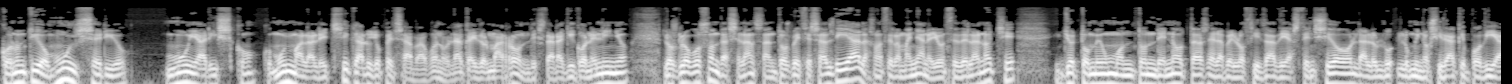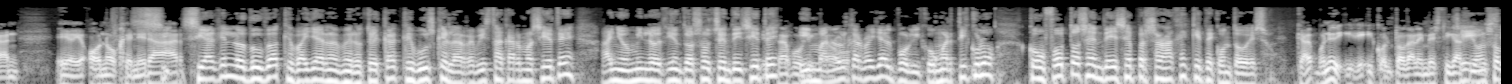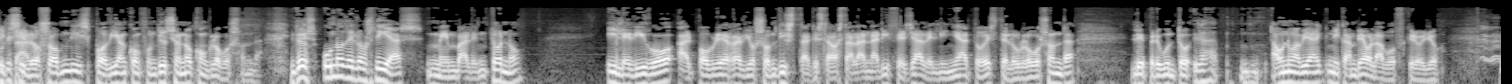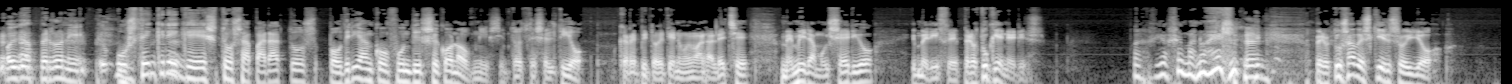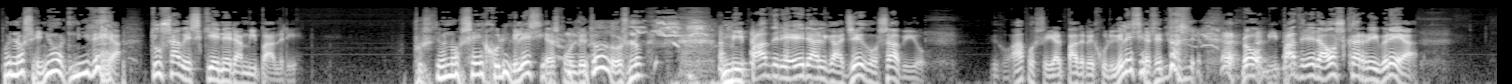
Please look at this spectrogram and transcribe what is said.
con un tío muy serio, muy arisco, con muy mala leche. Claro, yo pensaba, bueno, le ha caído el marrón de estar aquí con el niño. Los globos sonda se lanzan dos veces al día, a las 11 de la mañana y 11 de la noche. Yo tomé un montón de notas de la velocidad de ascensión, la luminosidad que podían eh, o no generar. Si, alguien lo duda, que vaya a la hemeroteca, que busque la revista Karma 7, año 1987, y Manuel Carballal publicó un artículo con fotos de ese personaje que te contó eso. bueno, y, con toda la investigación sobre si los ovnis podían confundir o no con globos sonda. Entonces, uno de los días me envalentono y le digo al pobre radiosondista, que estaba hasta las narices ya del niñato este, los globos sonda, le pregunto, aún no había ni cambiado la voz, creo yo. Oiga, perdone, ¿usted cree que estos aparatos podrían confundirse con ovnis? Entonces el tío, que repito que tiene muy mala leche, me mira muy serio y me dice, ¿pero tú quién eres? Pues yo soy Manuel. ¿Pero tú sabes quién soy yo? Pues no, señor, ni idea. ¿Tú sabes quién era mi padre? Pues yo no sé, Julio Iglesias, como el de todos, ¿no? Mi padre era el gallego sabio. Digo, ah, pues sería el padre de Julio Iglesias, entonces. No, mi padre era Óscar Ribrea.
